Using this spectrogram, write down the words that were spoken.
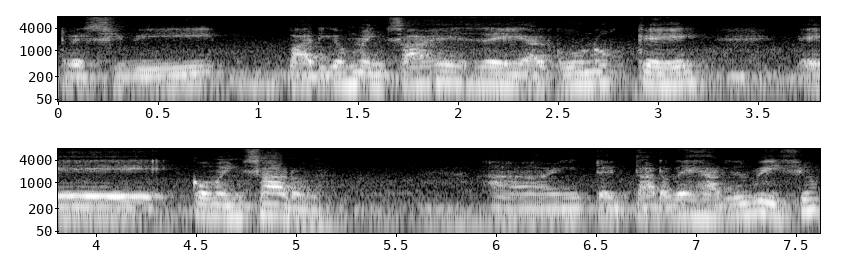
recibí varios mensajes de algunos que eh, comenzaron a intentar dejar el vicio,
